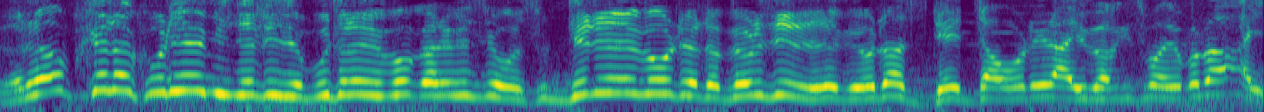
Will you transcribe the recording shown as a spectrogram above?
რა ფქენა ქურია მიზელიზე ბუდრები მოკარების ჯოს დინები მოდე და ბერძინები მოდა დედა ორი რა იმაგის მოიყო და აი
